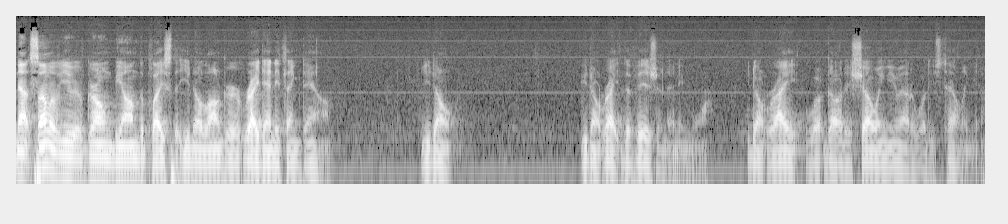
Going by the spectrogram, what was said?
now, some of you have grown beyond the place that you no longer write anything down. You don't. You don't write the vision anymore. You don't write what God is showing you out of what He's telling you.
